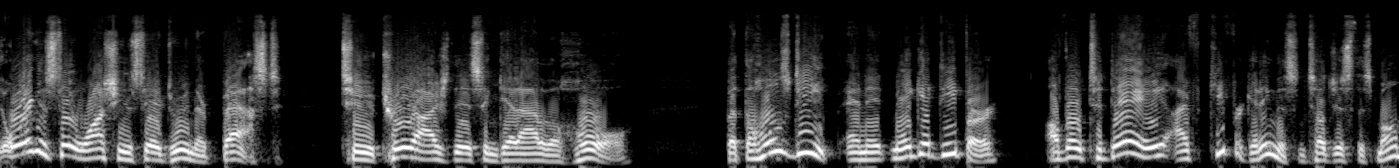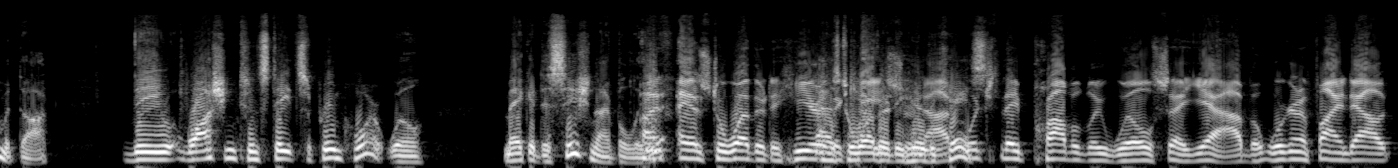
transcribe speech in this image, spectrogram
Oregon State and Washington State are doing their best to triage this and get out of the hole, but the hole's deep, and it may get deeper. Although today, I keep forgetting this until just this moment, Doc, the Washington State Supreme Court will make a decision, I believe. Uh, as to whether to hear As the to case whether to hear the not, case. which they probably will say, yeah, but we're going to find out.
